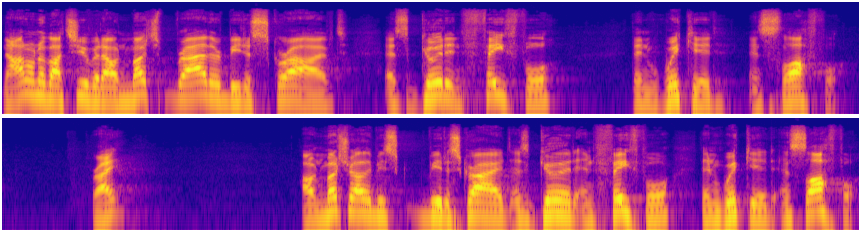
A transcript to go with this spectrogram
Now, I don't know about you, but I would much rather be described as good and faithful than wicked and slothful, right? I would much rather be, be described as good and faithful than wicked and slothful.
